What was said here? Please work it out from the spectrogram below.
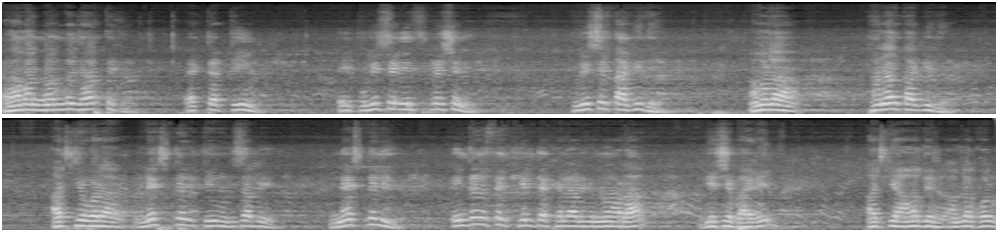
আর আমার নন্দঝাড় থেকে একটা টিম, এই পুলিশের ইন্সপিরেশনে পুলিশের তাকিদে আমরা থানার তাকিদে আজকে ওরা ন্যাশনাল টিম হিসাবে ন্যাশনালি ইন্টারন্যাশনাল খেলটা খেলার জন্য ওরা গেছে বাইরে। আজকে আমাদের, আমরা কল-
